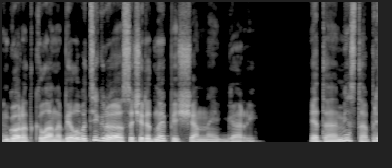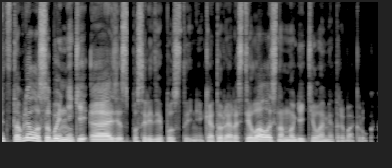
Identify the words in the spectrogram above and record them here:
город клана Белого Тигра с очередной песчаной горы. Это место представляло собой некий оазис посреди пустыни, которая расстилалась на многие километры вокруг.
